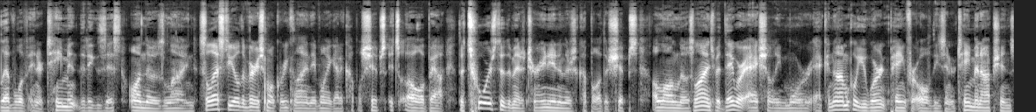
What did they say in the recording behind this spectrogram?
level of entertainment that exists on those lines. Celestial, the very small Greek line, they've only got a couple ships. It's all about the tours through the Mediterranean, and there's a couple other ships along those lines, but they were actually more economical. You weren't paying for all of these entertainment options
